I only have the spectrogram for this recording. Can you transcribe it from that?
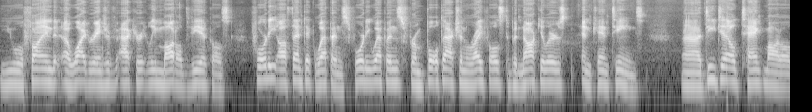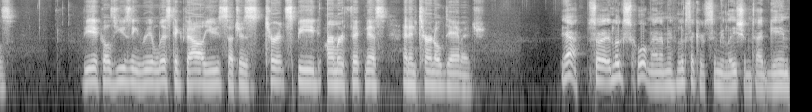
You will find a wide range of accurately modeled vehicles. 40 authentic weapons, 40 weapons from bolt-action rifles to binoculars and canteens. Uh, detailed tank models, vehicles using realistic values such as turret speed, armor thickness, and internal damage. yeah. So it looks cool, man. I mean, it looks like a simulation type game.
